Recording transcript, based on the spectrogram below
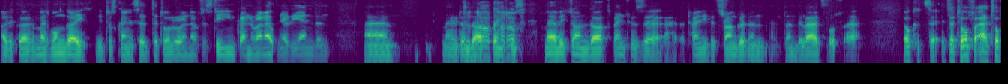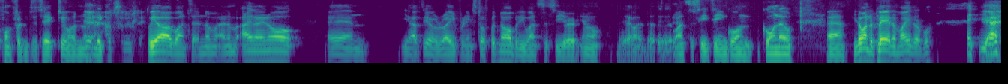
I just met one guy he just kind of said the Tullow ran out of steam kind of ran out near the end and um maybe Dundalk, bench was maybe Dundalk's bench was uh, a tiny bit stronger than than the lads, but. Uh, look, it's a, it's a tough a tough one for them to take too, and yeah, like absolutely. we all want it, and, and, and I know um, you have the rivalry and stuff, but nobody wants to see your, you know, wants to see team going going out. Um, you don't want to play them either, but yeah,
